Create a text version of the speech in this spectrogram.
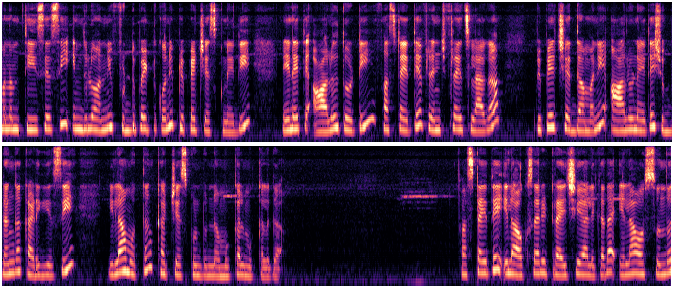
మనం తీసేసి ఇందులో అన్ని ఫుడ్ పెట్టుకొని ప్రిపేర్ చేసుకునేది. నేనైతే ఆలుతోటి ఫస్ట్ అయితే ఫ్రెంచ్ ఫ్రైస్ లాగా ప్రిపేర్ చేద్దామని ఆలునైతే శుభ్రంగా కడిగేసి ఇలా మొత్తం కట్ చేసుకుంటున్నా ముక్కలు ముక్కలుగా. ఫస్ట్ అయితే ఇలా ఒకసారి ట్రై చేయాలి కదా ఎలా వస్తుందో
